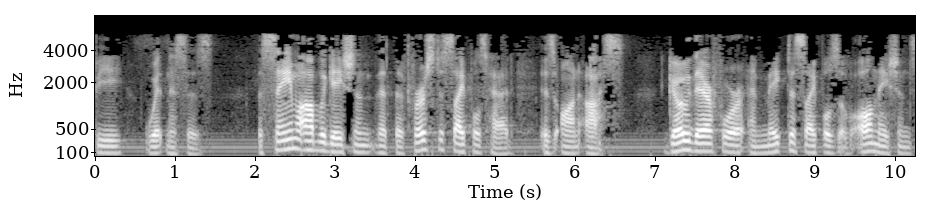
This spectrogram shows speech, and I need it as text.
be witnesses. The same obligation that the first disciples had is on us. Go therefore and make disciples of all nations,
